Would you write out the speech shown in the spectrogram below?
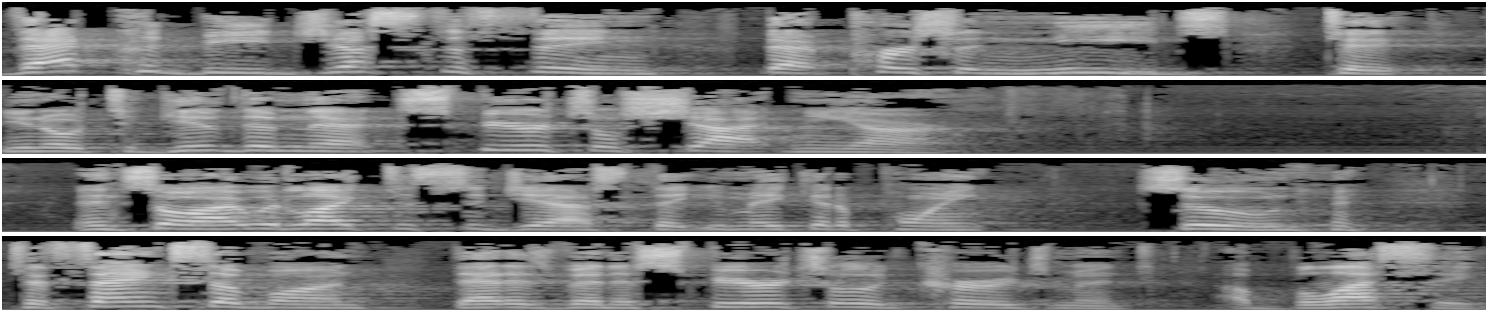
that could be just the thing that person needs to, you know, to give them that spiritual shot in the arm. And so I would like to suggest that you make it a point soon to thank someone that has been a spiritual encouragement, a blessing,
